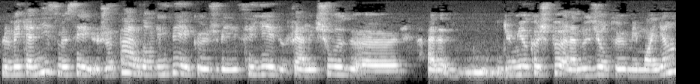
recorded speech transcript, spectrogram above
Le mécanisme, c'est je pars dans l'idée que je vais essayer de faire les choses euh, du mieux que je peux à la mesure de mes moyens.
